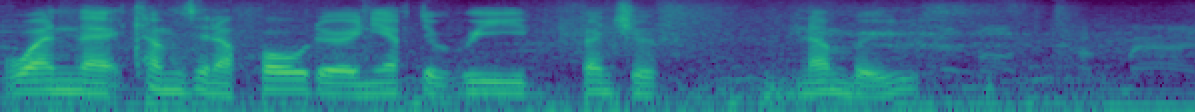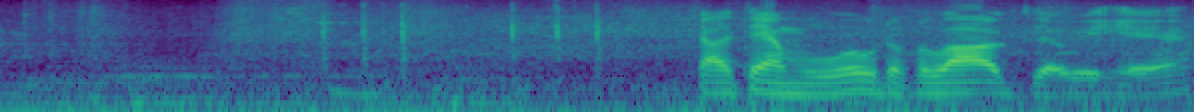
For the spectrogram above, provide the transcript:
one that comes in a folder and you have to read a bunch of numbers. Goddamn world of logs over here.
